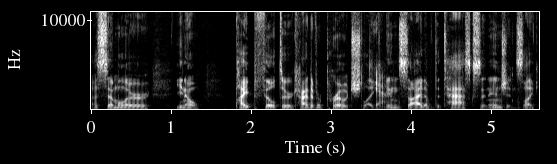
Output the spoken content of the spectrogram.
a similar, you know, pipe filter kind of approach, like Yeah. inside of the tasks and engines. Like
